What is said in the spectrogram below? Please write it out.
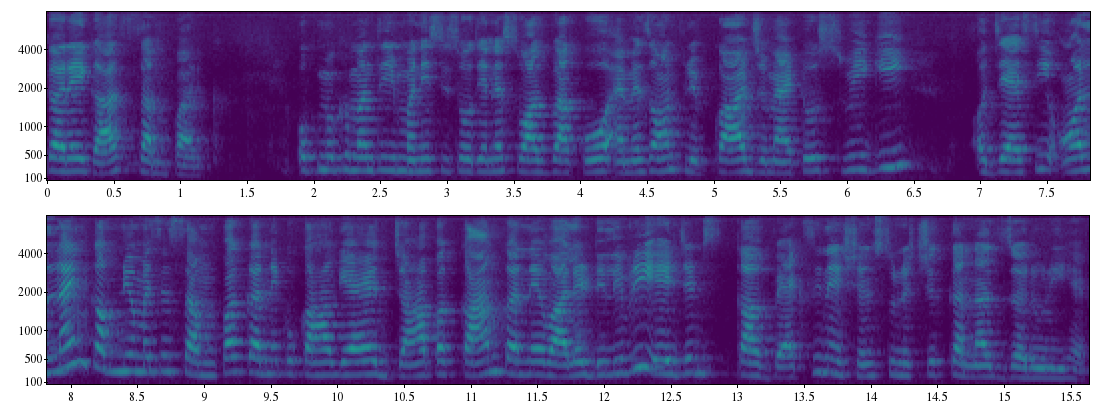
करेगा संपर्क। उप मुख्यमंत्री मनीष सिसोदिया ने स्वास्थ्य विभाग को अमेजॉन फ्लिपकार्ट जोमेटो स्विगी और जैसी ऑनलाइन कंपनियों में से संपर्क करने को कहा गया है, जहाँ पर काम करने वाले डिलीवरी एजेंट्स का वैक्सीनेशन सुनिश्चित करना ज़रूरी है।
